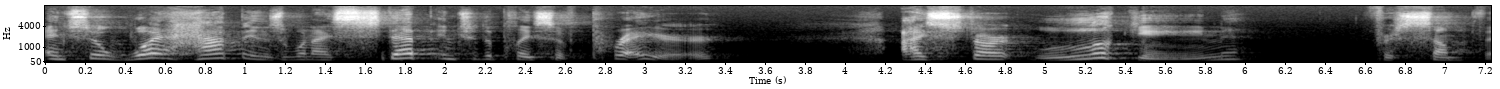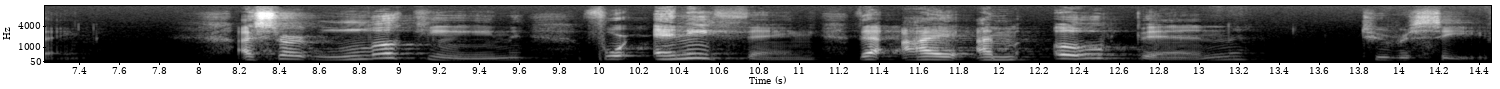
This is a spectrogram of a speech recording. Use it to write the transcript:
And so what happens when I step into the place of prayer, I start looking for something. I start looking for anything that I, I'm open to receive.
